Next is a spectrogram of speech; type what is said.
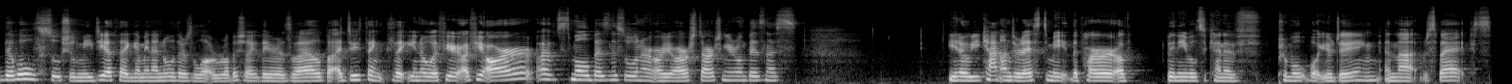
the whole social media thing. I mean, I know there's a lot of rubbish out there as well, but I do think that you know if you're if you are a small business owner or you are starting your own business, you know, you can't underestimate the power of being able to kind of promote what you're doing in that respect.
